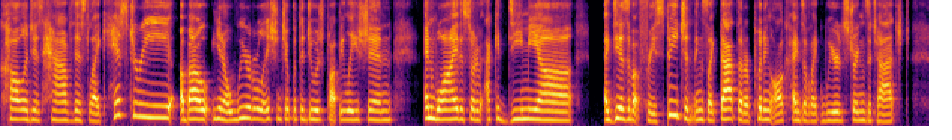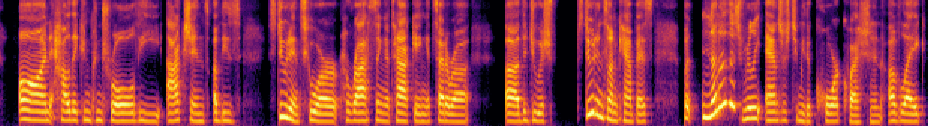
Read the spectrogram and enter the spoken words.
colleges have this like history about, you know, weird relationship with the Jewish population and why the sort of academia ideas about free speech and things like that that are putting all kinds of like weird strings attached on how they can control the actions of these students who are harassing, attacking, etc., uh, the Jewish students on campus. But none of this really answers to me the core question of like,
